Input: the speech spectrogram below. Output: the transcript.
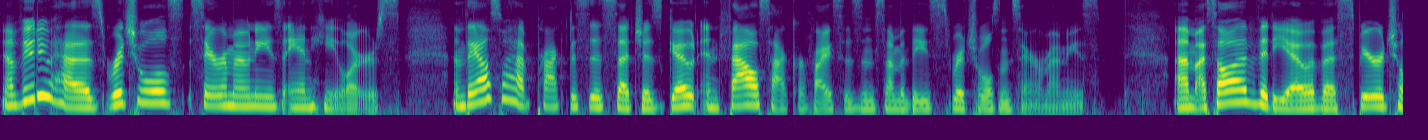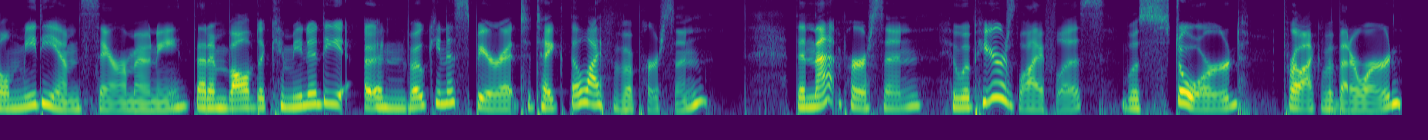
Now, voodoo has rituals, ceremonies, and healers. And they also have practices such as goat and fowl sacrifices in some of these rituals and ceremonies. Um, I saw a video of a spiritual medium ceremony that involved a community invoking a spirit to take the life of a person. Then that person, who appears lifeless, was stored, for lack of a better word,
